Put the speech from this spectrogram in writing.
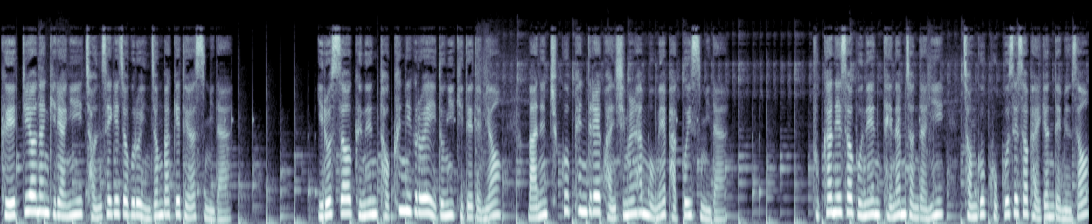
그의 뛰어난 기량이 전 세계적으로 인정받게 되었습니다. 이로써 그는 더 큰 리그로의 이동이 기대되며 많은 축구 팬들의 관심을 한 몸에 받고 있습니다. 북한에서 보낸 대남 전단이 전국 곳곳에서 발견되면서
